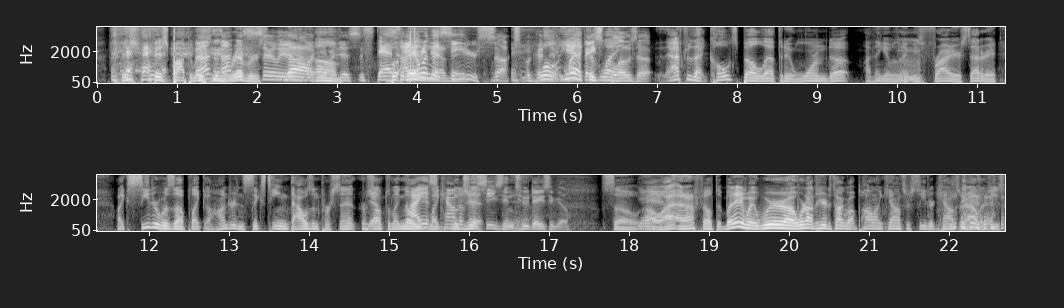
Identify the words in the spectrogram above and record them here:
fish fish Not, populations in not the rivers. necessarily No, as much, um, but just the stats but- of I know when the everything. cedar sucks because Well, it, yeah, my 'cause, face like, blows up. After that cold spell left and it warmed up, I think it was maybe Mm. Friday or Saturday. Like Cedar was up like 116,000 percent or Yep. something. Like no, highest like count legit. of the season two days ago. So Yeah. oh, I, and I felt it. But anyway, we're uh, we're not here to talk about pollen counts or cedar counts or allergies.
